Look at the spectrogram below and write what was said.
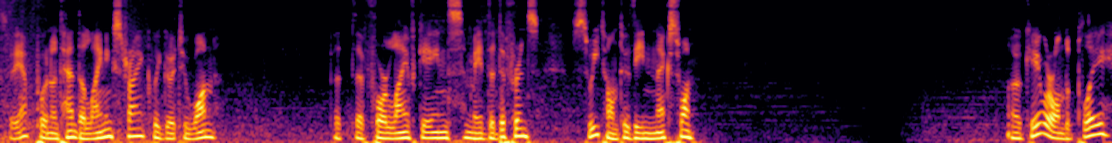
So yeah, opponent had the Lightning Strike, we go to 1. But the 4 life gains made the difference. Sweet, on to the next one. Okay, we're on the play,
